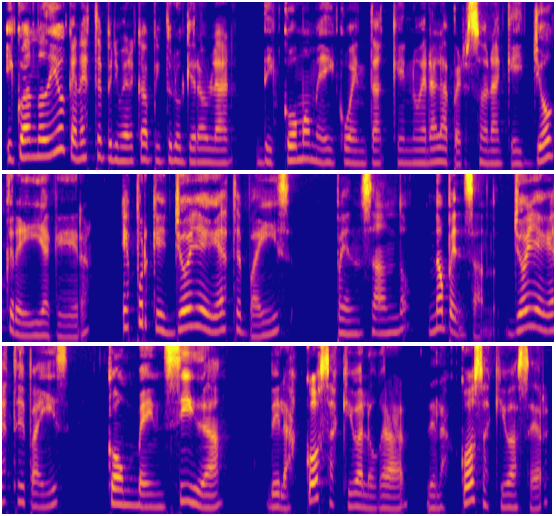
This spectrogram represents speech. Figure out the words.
Y cuando digo que en este primer capítulo quiero hablar de cómo me di cuenta que no era la persona que yo creía que era, es porque yo llegué a este país pensando, no pensando, yo llegué a este país convencida de las cosas que iba a lograr, de las cosas que iba a hacer,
